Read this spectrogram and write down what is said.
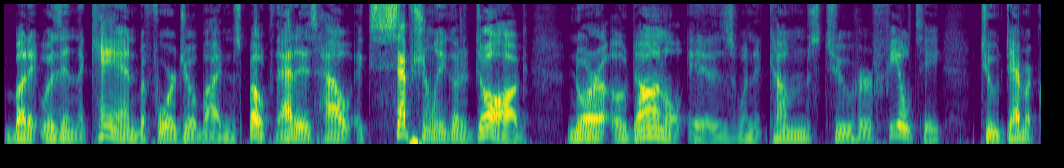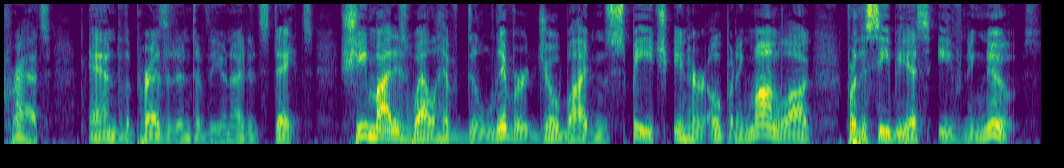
but it was in the can before Joe Biden spoke. That is how exceptionally good a dog Norah O'Donnell is when it comes to her fealty to Democrats and the President of the United States. She might as well have delivered Joe Biden's speech in her opening monologue for the CBS Evening News.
